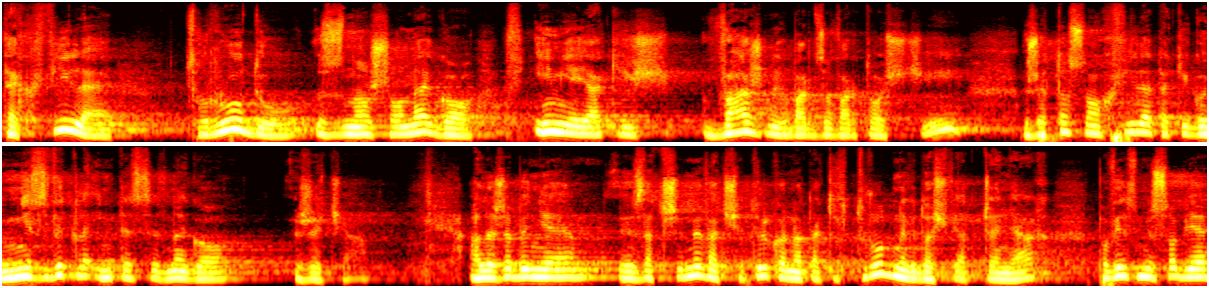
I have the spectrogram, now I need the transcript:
te chwile trudu znoszonego w imię jakichś ważnych bardzo wartości, że to są chwile takiego niezwykle intensywnego życia. Ale żeby nie zatrzymywać się tylko na takich trudnych doświadczeniach, powiedzmy sobie,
